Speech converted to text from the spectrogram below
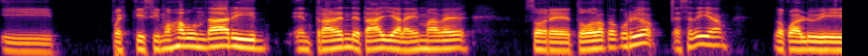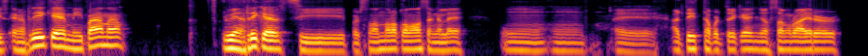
y pues quisimos abundar y entrar en detalle a la misma vez sobre todo lo que ocurrió ese día, lo cual Luis Enrique, mi pana, Luis Enrique, si personas no lo conocen, él es un, eh, artista puertorriqueño, songwriter,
